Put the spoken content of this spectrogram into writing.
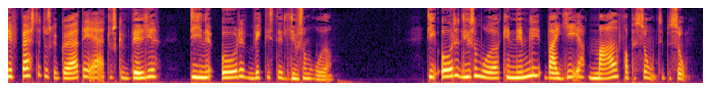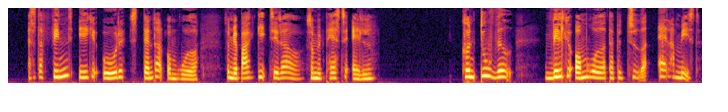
Det første, du skal gøre, det er, at du skal vælge dine otte vigtigste livsområder. De otte livsområder kan nemlig variere meget fra person til person. Altså, der findes ikke otte standardområder, som jeg bare kan give til dig, og som vil passe til alle. Kun du ved, hvilke områder, der betyder allermest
